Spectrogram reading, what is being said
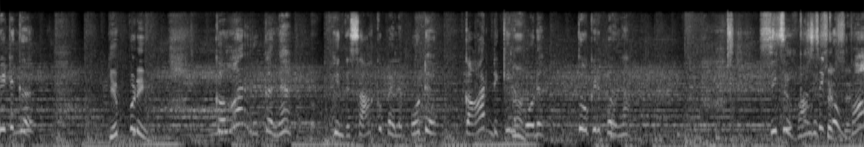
வீட்டுக்கு. எப்படி? கார் இருக்குல்ல? இந்த சாக்கு பையில போட்டு கார் டிக்கில போடு. தூக்கிட்டு போயிடலாம். சீக்கிரம் வாங்க சீக்கிரம் வா.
